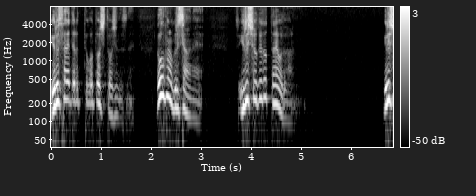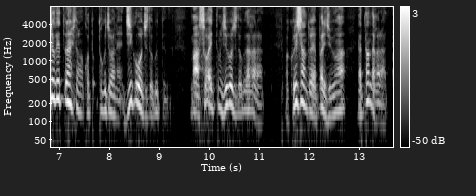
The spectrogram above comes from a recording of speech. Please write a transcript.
許されてるってことを知ってほしいんですね。多くのクリスチャンはね許しを受け取ってないことがある許しを受け取ってない人の特徴はね自己自得ってうまあそうは言っても自己自得だから、まあ、クリスチャンとはやっぱり自分はやったんだからって。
